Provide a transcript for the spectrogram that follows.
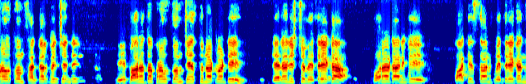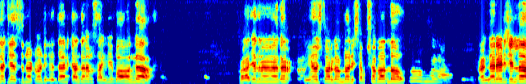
ప్రభుత్వం సంకల్పించింది. ఈ భారత ప్రభుత్వం చేస్తున్నటువంటి టెర్రరిస్టు వ్యతిరేక పోరాటానికి పాకిస్తాన్ వ్యతిరేకంగా చేస్తున్నటువంటి యుద్ధానికి అందరం సంఘీభావంగా రాజేంద్ర నగర్ నియోజకవర్గంలోని శంషాబాద్లో రంగారెడ్డి జిల్లా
